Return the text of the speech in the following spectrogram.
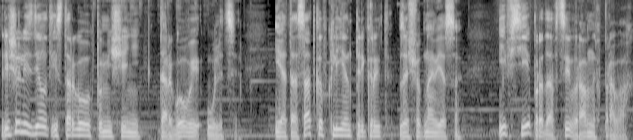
решили сделать из торговых помещений торговые улицы. И от осадков клиент прикрыт за счет навеса, и все продавцы в равных правах.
